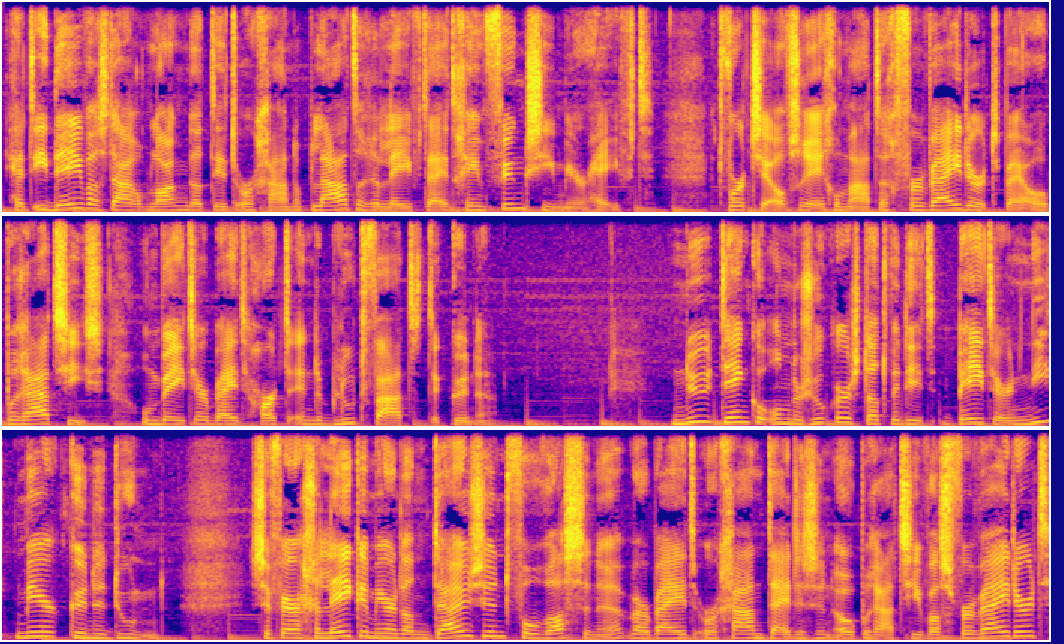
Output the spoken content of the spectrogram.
Het idee was daarom lang dat dit orgaan op latere leeftijd geen functie meer heeft. Het wordt zelfs regelmatig verwijderd bij operaties om beter bij het hart en de bloedvaten te kunnen. Nu denken onderzoekers dat we dit beter niet meer kunnen doen. Ze vergeleken meer dan duizend volwassenen waarbij het orgaan tijdens een operatie was verwijderd,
